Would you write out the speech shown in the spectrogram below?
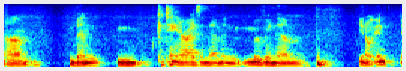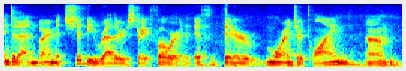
um, then containerizing them and moving them you know in, into that environment should be rather straightforward if they're more intertwined um,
